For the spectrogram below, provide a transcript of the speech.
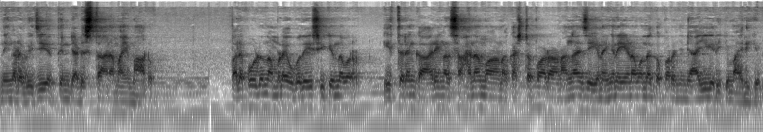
നിങ്ങളുടെ വിജയത്തിന്റെ അടിസ്ഥാനമായി മാറും. പലപ്പോഴും നമ്മളെ ഉപദേശിക്കുന്നവർ ഇത്തരം കാര്യങ്ങൾ സഹനമാണ് കഷ്ടപ്പാടാണ് അങ്ങനെ ചെയ്യണം എങ്ങനെ ചെയ്യണമെന്നൊക്കെ പറഞ്ഞ് ന്യായീകരിക്കുമായിരിക്കും.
